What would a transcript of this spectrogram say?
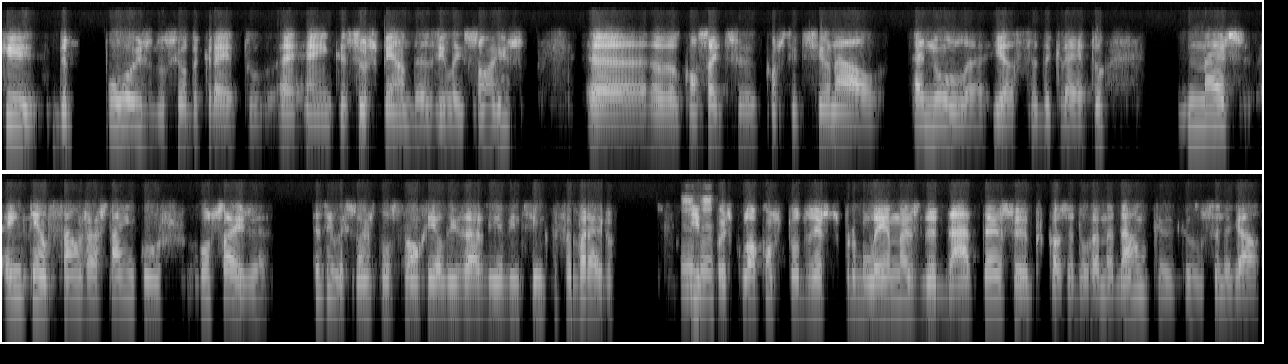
que depois do seu decreto em que suspende as eleições, uh, o Conselho Constitucional anula esse decreto, mas a intenção já está em curso. Ou seja, as eleições não se vão realizar dia 25 de fevereiro. Uhum. E depois colocam-se todos estes problemas de datas uh, por causa do Ramadão, que, que o Senegal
